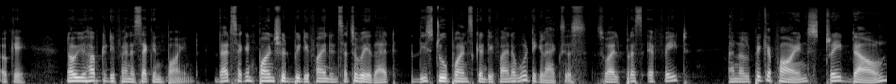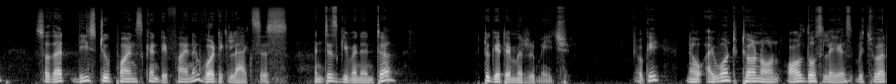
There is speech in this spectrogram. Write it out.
Okay, now you have to define a second point. That second point should be defined in such a way that these two points can define a vertical axis. So I'll press F8 and I'll pick a point straight down so that these two points can define a vertical axis and just give an enter to get a mirror image. Okay, now I want to turn on all those layers which were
